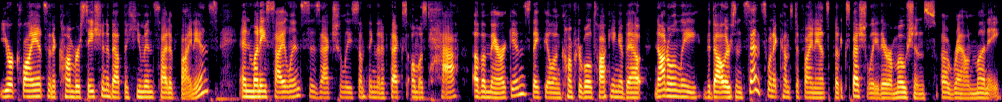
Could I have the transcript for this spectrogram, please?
your clients in a conversation about the human side of finance. And money silence is actually something that affects almost half of Americans. They feel uncomfortable talking about not only the dollars and cents when it comes to finance, but especially their emotions around money.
